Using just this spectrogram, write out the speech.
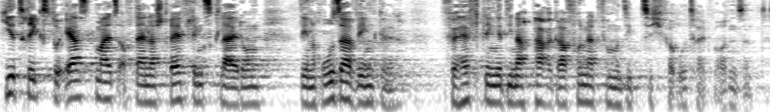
Hier trägst du erstmals auf deiner Sträflingskleidung den rosa Winkel für Häftlinge, die nach 175 verurteilt worden sind.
